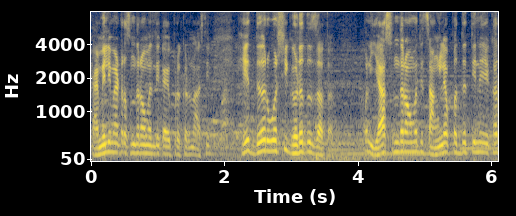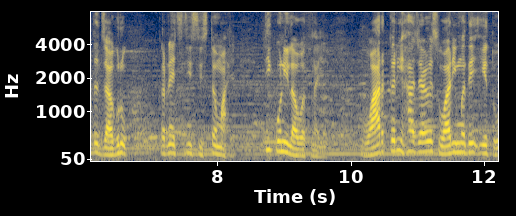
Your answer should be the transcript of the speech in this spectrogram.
फॅमिली मॅटर संदर्भामधले काही प्रकरणं असतील हे दरवर्षी घडतच जातात. पण या संदर्भामध्ये चांगल्या पद्धतीने एखादं जागरूक करण्याची जी सिस्टम आहे ती कोणी लावत नाही. वारकरी हा ज्यावेळेस वारीमध्ये येतो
